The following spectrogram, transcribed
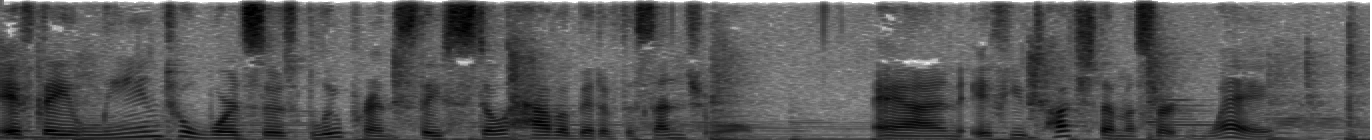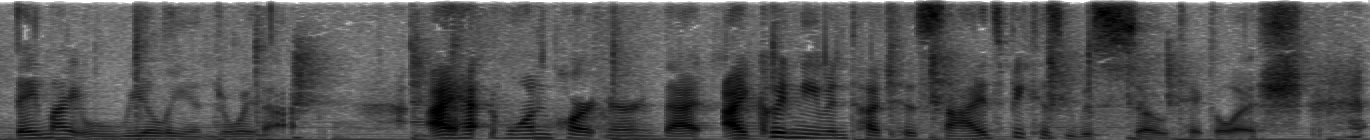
if they lean towards those blueprints, they still have a bit of the sensual. And if you touch them a certain way, they might really enjoy that. I had one partner that I couldn't even touch his sides because he was so ticklish.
